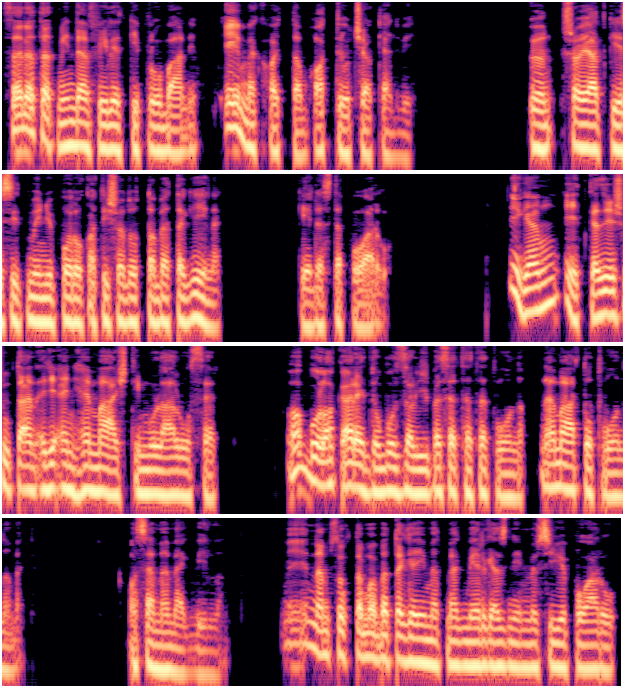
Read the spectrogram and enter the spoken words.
Szeretett mindenfélét kipróbálni. Én meghagytam, hadd töltse a kedvét. Ön saját készítményű porokat is adott a betegének? kérdezte Poirot. Igen, étkezés után egy enyhe máj stimulálószert. Abból akár egy dobozzal is beszedhetett volna, nem ártott volna meg. A szeme megvillant. Én nem szoktam a betegeimet megmérgezni, Monsieur Poirot.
